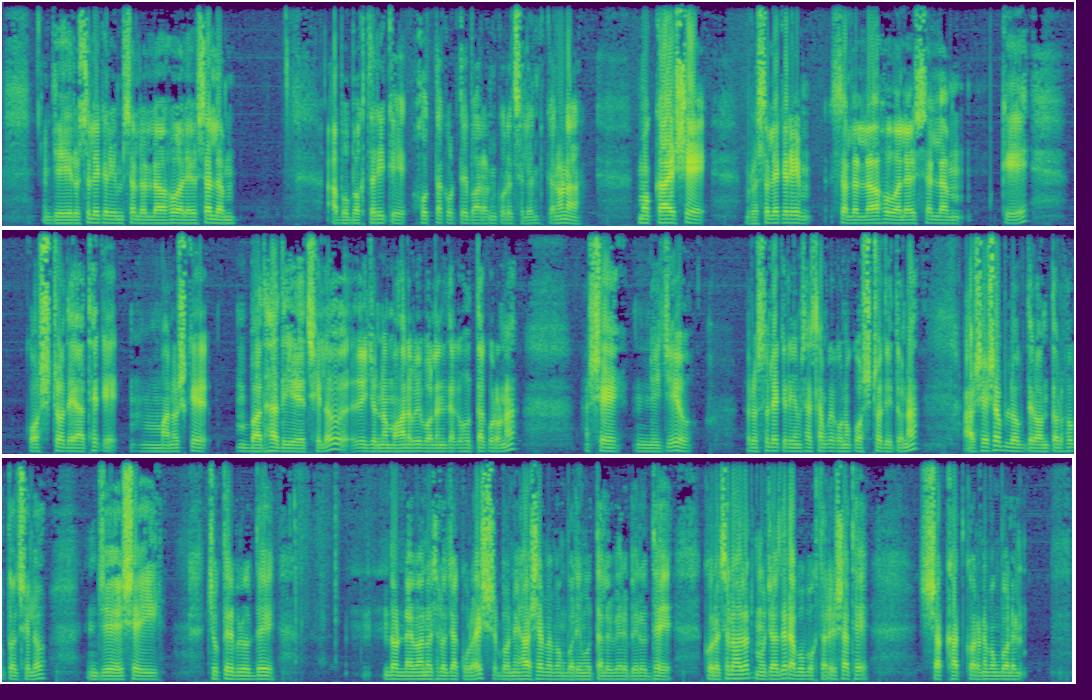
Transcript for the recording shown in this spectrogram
যে রসুল করিম সাল্লাহ আলাইসাল্লাম আবু বখতারিকে হত্যা করতে বারণ করেছিলেন। কেননা মক্কা এসে রসুল করিম সাল্লাহ আলাইসাল্লামকে কষ্ট দেয়া থেকে মানুষকে বাধা দিয়েছিল এই জন্য মহানবী বলেন তাকে হত্যা করো না। সে নিজেও রসুল করিম সাল্লামকে কোনো কষ্ট দিত না। আর সেসব লোকদের অন্তর্ভুক্ত ছিল যে সেই চুক্তির বিরুদ্ধে দণ্ডায়মান ছিল যা কুরাইশ, বনি হাসেম এবং বনি মুতালিবের বিরুদ্ধে করেছিল হজরত মুজাজের আবু বখতারের সাথে সাক্ষাৎ করেন এবং বলেন,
